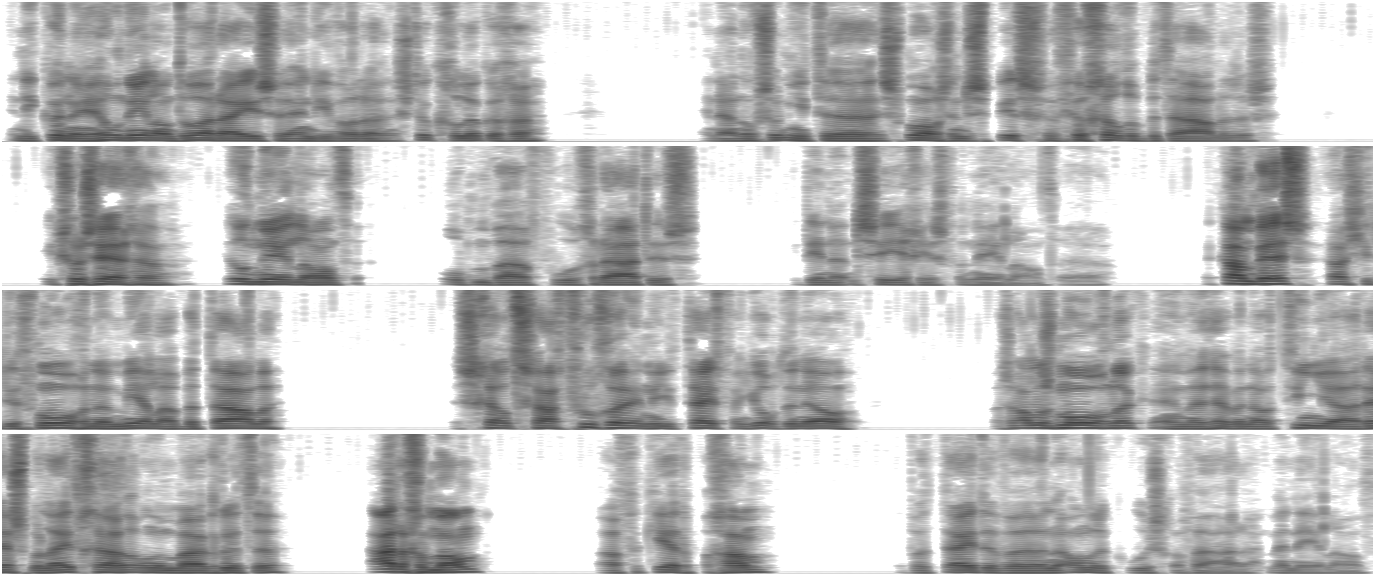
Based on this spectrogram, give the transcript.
En die kunnen heel Nederland doorreizen en die worden een stuk gelukkiger. En dan hoeven ze ook niet eh, s s'morgens in de spits veel geld te betalen. Dus ik zou zeggen, heel Nederland, openbaar voer gratis. Ik denk dat het een zege is voor Nederland. Eh, dat kan best, als je de vermogen meer laat betalen. Dus geld staat vroeger in de tijd van Job den L was alles mogelijk. En we hebben nou tien jaar rechtsbeleid gehad onder Mark Rutte. Aardige man, maar verkeerde programma. Het wordt tijd dat we een andere koers gaan varen met Nederland.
